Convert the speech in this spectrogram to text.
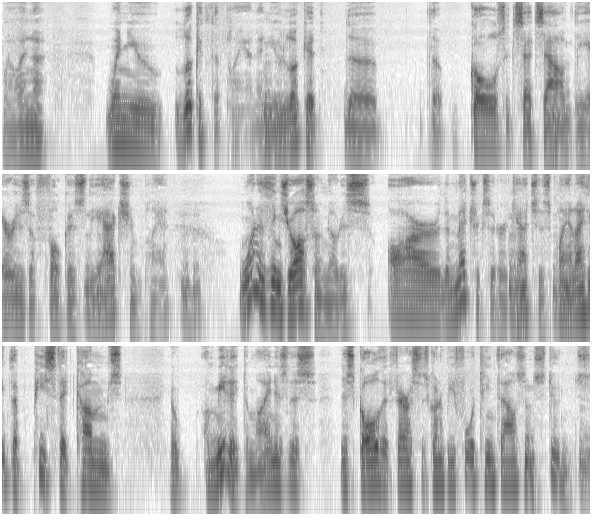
Well, and uh, when you look at the plan and mm-hmm. you look at the the goals it sets out, mm-hmm. the areas of focus, mm-hmm. the action plan. Mm-hmm. One of the things you also notice are the metrics that are mm-hmm. attached to this plan. Mm-hmm. I think the piece that comes you know immediately to mind is this this goal that Ferris is going to be 14,000 mm. students.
